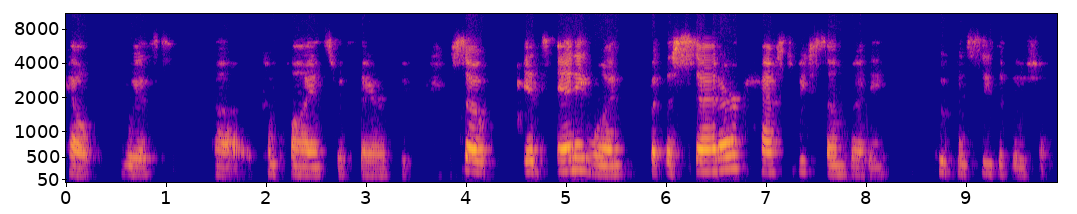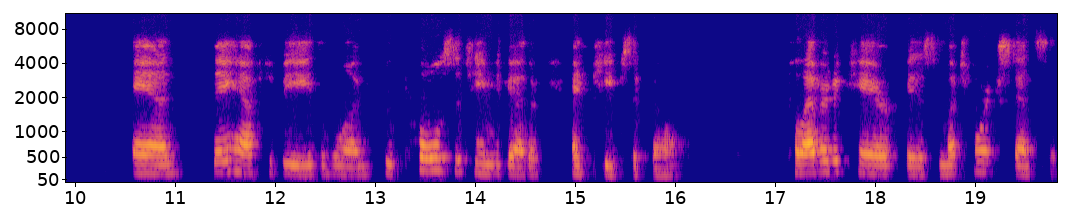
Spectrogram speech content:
help with uh, compliance with therapy. So it's anyone, but the center has to be somebody who can see the vision. And they have to be the one who pulls the team together and keeps it going. Collaborative care is much more extensive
